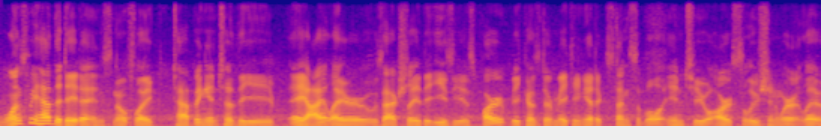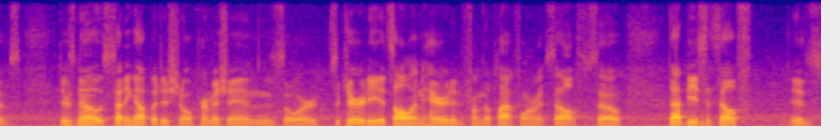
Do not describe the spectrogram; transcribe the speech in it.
once we had the data in Snowflake, tapping into the AI layer was actually the easiest part because they're making it extensible into our solution where it lives. There's no setting up additional permissions or security, it's all inherited from the platform itself. So that piece itself is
